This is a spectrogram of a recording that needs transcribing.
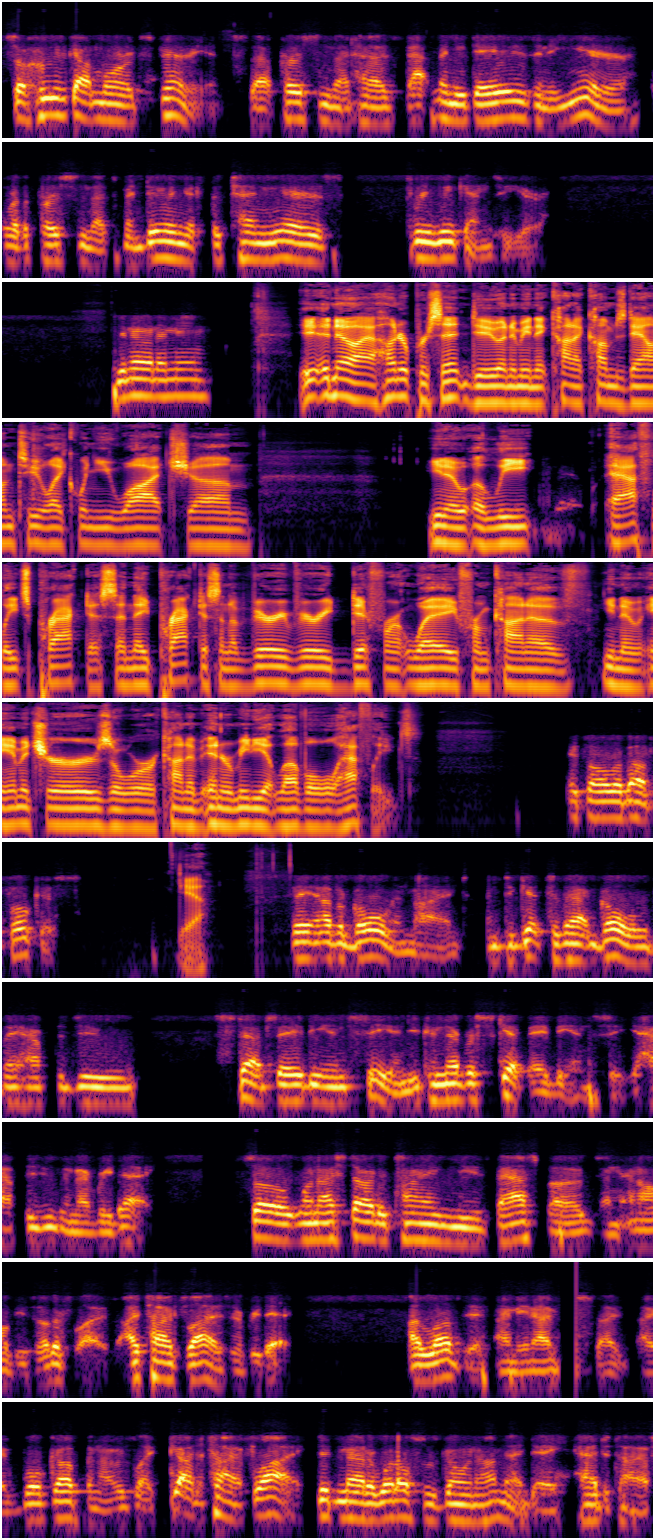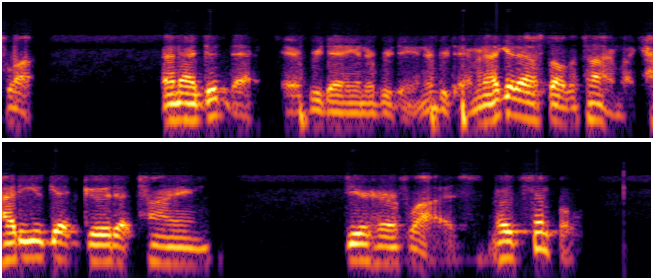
So who's got more experience? That person that has that many days in a year, or the person that's been doing it for 10 years, three weekends a year? You know what I mean? Yeah, no, I 100% do. And I mean, it kind of comes down to like when you watch, um, you know, elite athletes practice and they practice in a very, very different way from kind of, you know, amateurs or kind of intermediate level athletes. It's all about focus. Yeah. They have a goal in mind. And to get to that goal, they have to do steps A, B, and C. And you can never skip A, B, and C. You have to do them every day. So when I started tying these bass bugs and, and all these other flies, I tied flies every day. I loved it. I mean, I, I I woke up and I was like, gotta tie a fly. Didn't matter what else was going on that day, had to tie a fly. And I did that every day and every day and every day. I mean, I get asked all the time, like, how do you get good at tying deer hair flies? Well, it's simple.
